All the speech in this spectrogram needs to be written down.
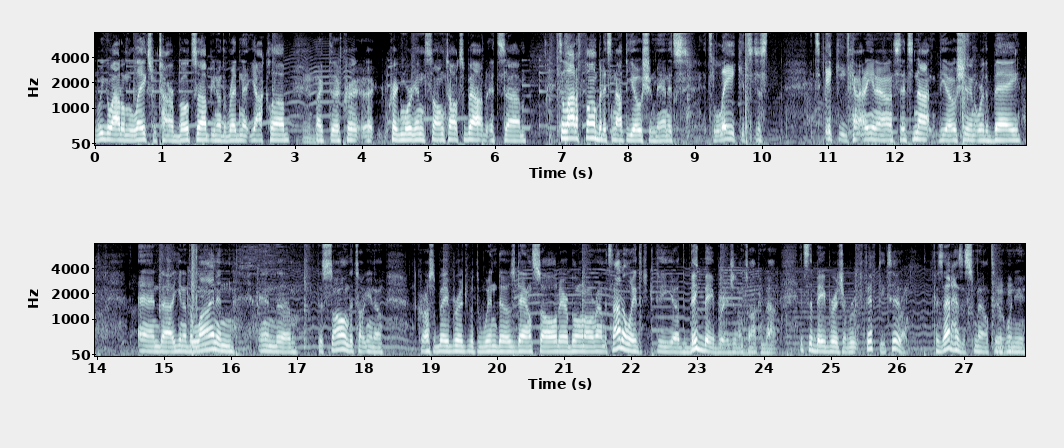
we go out on the lakes, we tie our boats up. You know, the Redneck Yacht Club, like the Craig, uh, Craig Morgan song talks about. It's um, it's a lot of fun, but it's not the ocean, man. It's it's lake. It's just it's icky kind of, you know. It's it's not the ocean or the bay and uh, you know the line in in the the song that's you know across the Bay Bridge with the windows down, salt air blowing all around. It's not only the the, uh, the Big Bay Bridge that I'm talking about. It's the Bay Bridge of Route 50 too, because that has a smell to it when you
